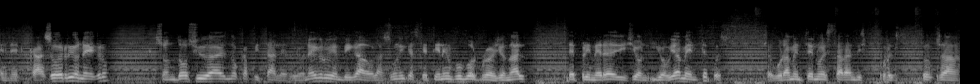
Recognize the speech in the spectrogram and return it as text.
En el caso de Río Negro, son dos ciudades no capitales, Río Negro y Envigado, las únicas que tienen fútbol profesional de primera división. Y obviamente, pues seguramente no estarán dispuestos a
